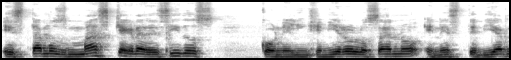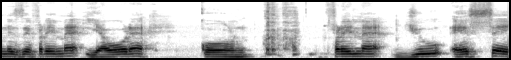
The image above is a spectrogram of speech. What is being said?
Estamos más que agradecidos con el ingeniero Lozano en este viernes de frena y ahora con Frena USA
